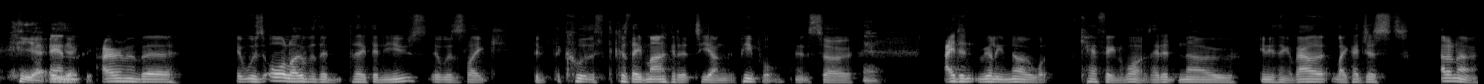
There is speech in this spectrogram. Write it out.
yeah, and exactly. I remember it was all over the like the news. It was like the, the coolest because they market it to younger people, and so Yeah. I didn't really know what caffeine was. I didn't know anything about it. Like I just I don't know.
